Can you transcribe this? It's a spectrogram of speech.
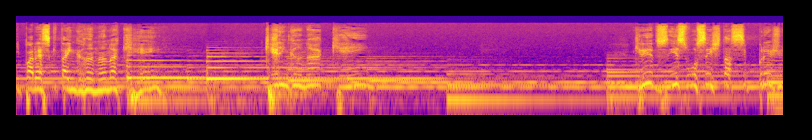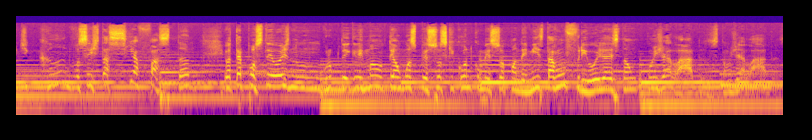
E parece que está enganando a quem? Quer enganar Queridos, isso você está se prejudicando, você está se afastando. Eu até postei hoje no grupo da igreja, irmão, tem algumas pessoas que quando começou a pandemia estavam frio, hoje elas estão congeladas, estão geladas.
